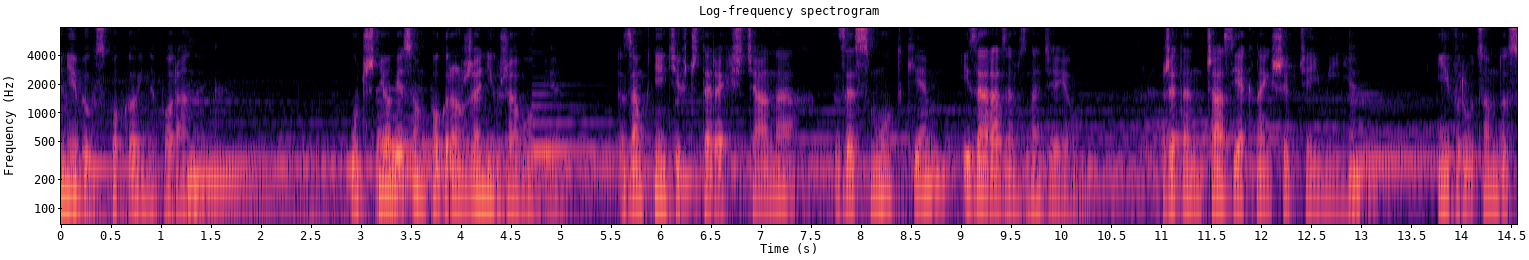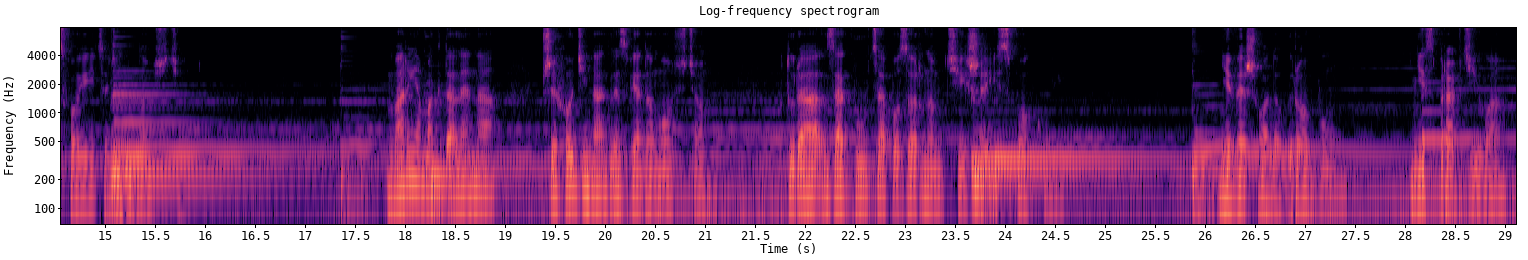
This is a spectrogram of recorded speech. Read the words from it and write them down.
nie był spokojny poranek. Uczniowie są pogrążeni w żałobie, zamknięci w czterech ścianach, ze smutkiem i zarazem z nadzieją, że ten czas jak najszybciej minie i wrócą do swojej codzienności. Maria Magdalena przychodzi nagle z wiadomością, która zakłóca pozorną ciszę i spokój. Nie weszła do grobu, nie sprawdziła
